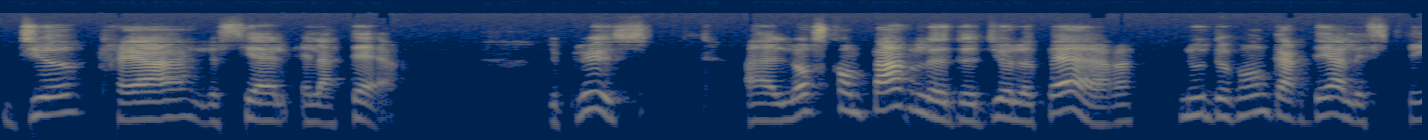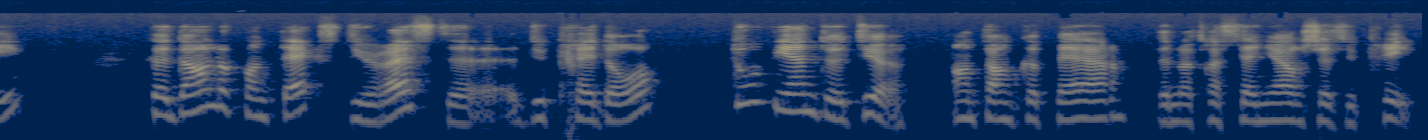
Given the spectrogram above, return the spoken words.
Dieu créa le ciel et la terre. De plus, euh, lorsqu'on parle de Dieu le Père, nous devons garder à l'esprit que dans le contexte du reste euh, du credo, tout vient de Dieu en tant que Père de notre Seigneur Jésus-Christ.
